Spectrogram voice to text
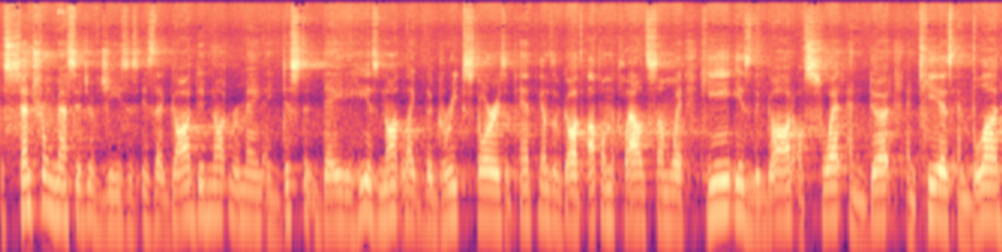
The central message of Jesus is that God did not remain a distant deity. He is not like the Greek stories of pantheons of gods up on the clouds somewhere. He is the God of sweat and dirt and tears and blood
